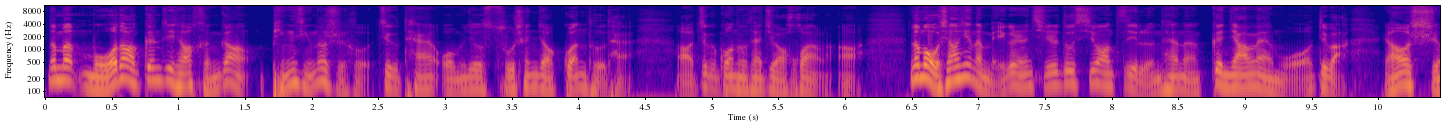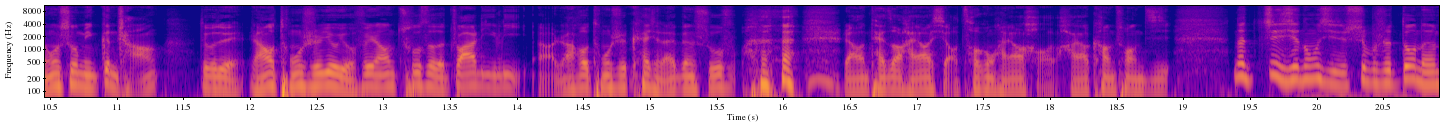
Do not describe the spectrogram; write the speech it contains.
那么磨到跟这条横杠平行的时候，这个胎我们就俗称叫光头胎啊，这个光头胎就要换了啊。那么我相信呢，每个人其实都希望自己轮胎呢更加耐磨，对吧？然后使用寿命更长，对不对？然后同时又有非常出色的抓地力啊，然后同时开起来更舒服，然后胎噪还要小，操控还要好，还要抗撞击。那这些东西是不是都能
